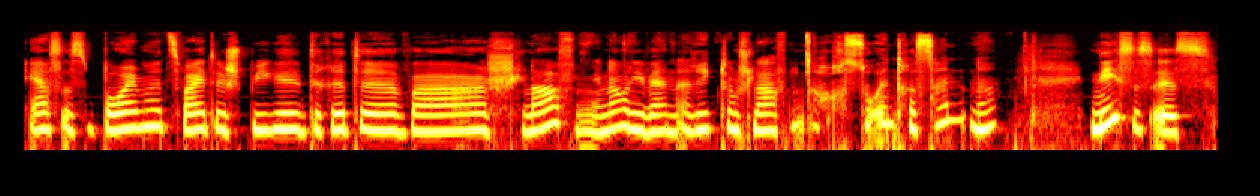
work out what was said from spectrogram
Erstes Bäume, zweite Spiegel, dritte war Schlafen. Genau, die werden erregt um Schlafen. Ach, so interessant, ne? Nächstes ist.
